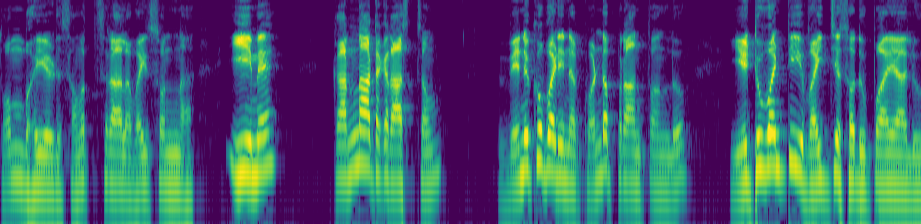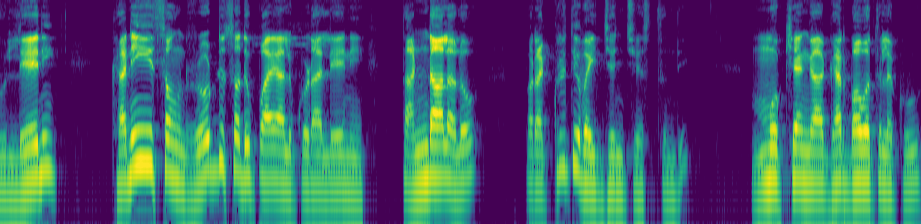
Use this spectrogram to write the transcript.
తొంభై ఏడు సంవత్సరాల వయసున్న ఈమె కర్ణాటక రాష్ట్రం వెనుకబడిన కొండ ప్రాంతంలో ఎటువంటి వైద్య సదుపాయాలు లేని కనీసం రోడ్డు సదుపాయాలు కూడా లేని తండాలలో ప్రకృతి వైద్యం చేస్తుంది. ముఖ్యంగా గర్భవతులకు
